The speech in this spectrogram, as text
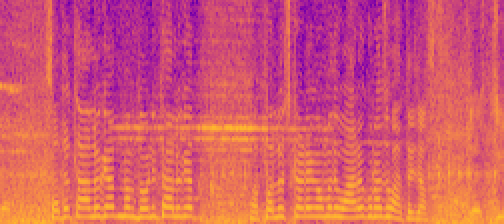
बर. सध्या तालुक्यात मग दोन्ही तालुक्यात पलूस कडेगावमध्ये वारं कुणाचं वाहतंय जास्त? जास्ती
